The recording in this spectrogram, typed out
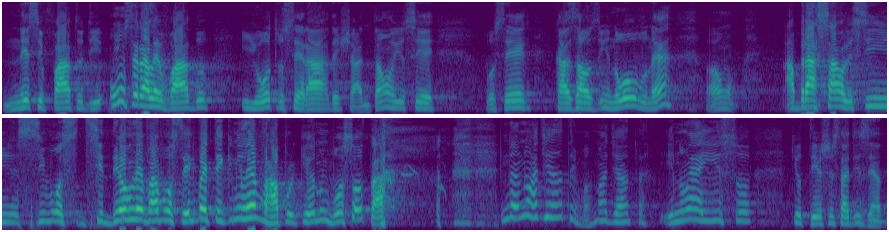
nesse fato de um será levado e outro será deixado. Então, aí você, você casalzinho novo, né? Abraçar, olha, se, se, você, se Deus levar você, Ele vai ter que me levar, porque eu não vou soltar. Não, não adianta, irmão, não adianta. E não é isso que o texto está dizendo.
